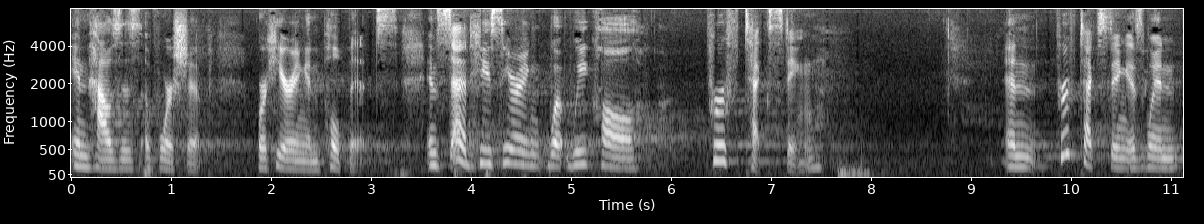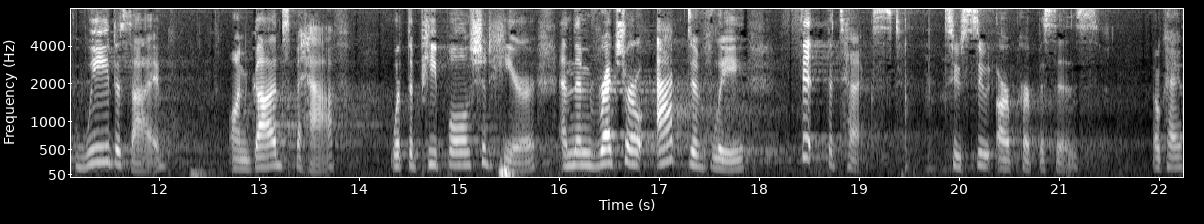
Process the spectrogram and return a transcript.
in houses of worship or hearing in pulpits. Instead, he's hearing what we call proof texting. And proof texting is when we decide on God's behalf what the people should hear and then retroactively fit the text to suit our purposes. Okay?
